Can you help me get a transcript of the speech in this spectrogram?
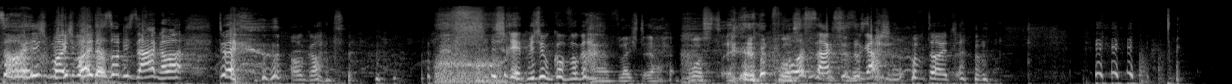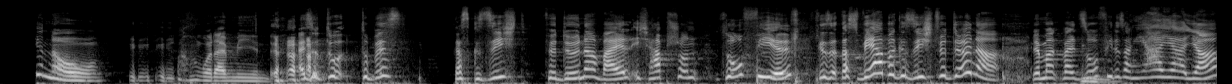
Sorry, ich, ich wollte das so nicht sagen, aber du. Oh Gott. Ich rede mich im Kopf. Gott. Äh, vielleicht, äh, Prost. Prost sagst du sogar schon auf Deutsch. You know what I mean. Also du, du bist das Gesicht für Döner, weil ich habe schon so viel das Werbegesicht für Döner. Wenn man, weil so viele sagen, ja, ja, ja.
